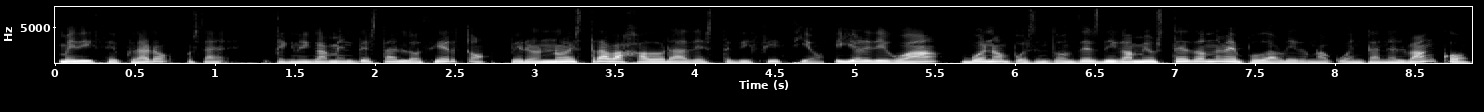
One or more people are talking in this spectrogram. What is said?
me dice, claro, o sea, técnicamente está en lo cierto, pero no es trabajadora de este edificio. Y yo le digo, ah, bueno, pues entonces dígame usted dónde me puedo abrir una cuenta en el banco,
